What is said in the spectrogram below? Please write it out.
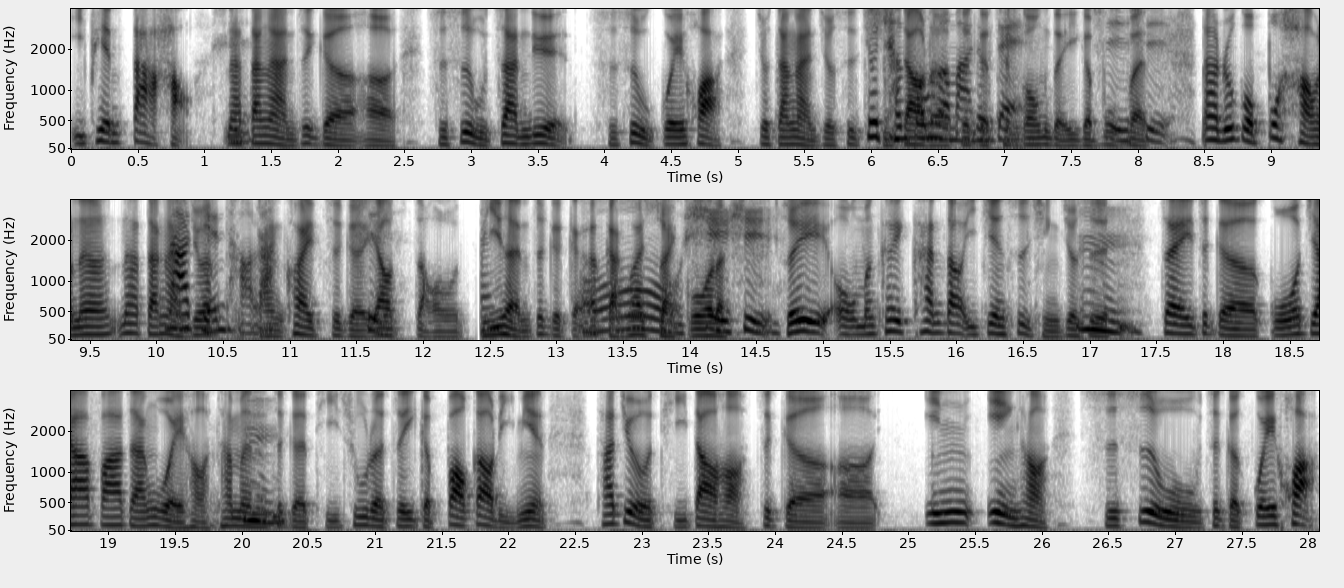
一片大好，那当然这个呃“十四五”战略、“十四五”规划，就当然就是起到了这个成功的一个部分。那如果不好呢？那当然就赶快这个要找敌人，这个赶要赶快甩锅了。是，是，所以我们可以看到一件事情，就是在这个国家发展委哈，他们这个提出了这一个报告里。里面他就有提到哈，这个呃因应哈“十四五”这个规划。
